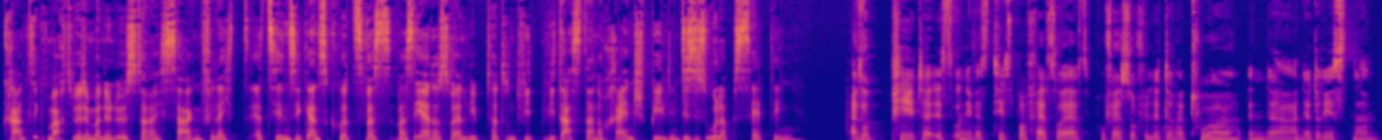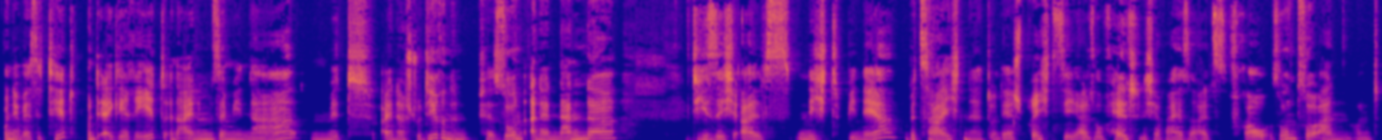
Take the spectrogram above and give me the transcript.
krantig macht, würde man in Österreich sagen. Vielleicht Vielleicht erzählen Sie ganz kurz, was, was er da so erlebt hat und wie, wie das da noch reinspielt in dieses Urlaubssetting. Also Peter ist Universitätsprofessor, er ist Professor für Literatur in der, an der Dresdner Universität und er gerät in einem Seminar mit einer studierenden Person aneinander, die sich als nicht binär bezeichnet und er spricht sie also fälschlicherweise als Frau so und so an und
